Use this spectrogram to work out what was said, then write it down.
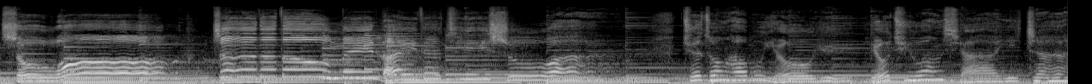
手握着的都没来得及数完，却总毫不犹豫又去往下一站。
